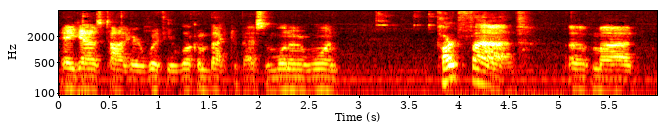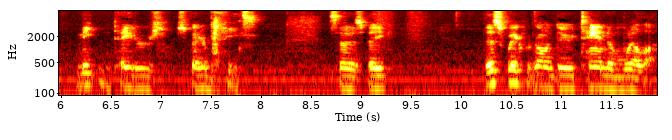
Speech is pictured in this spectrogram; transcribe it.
Hey guys, Todd here with you. Welcome back to Bassin 101. Part five of my meat and taters spinner baits, so to speak. This week we're going to do tandem willa.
